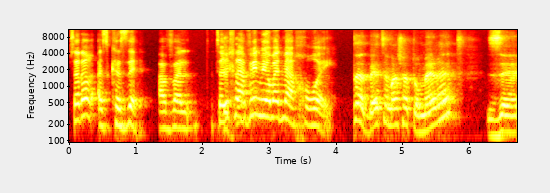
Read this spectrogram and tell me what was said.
בסדר? אז כזה, אבל צריך להבין מי עומד מאחורי. בעצם מה שאת אומרת, זה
